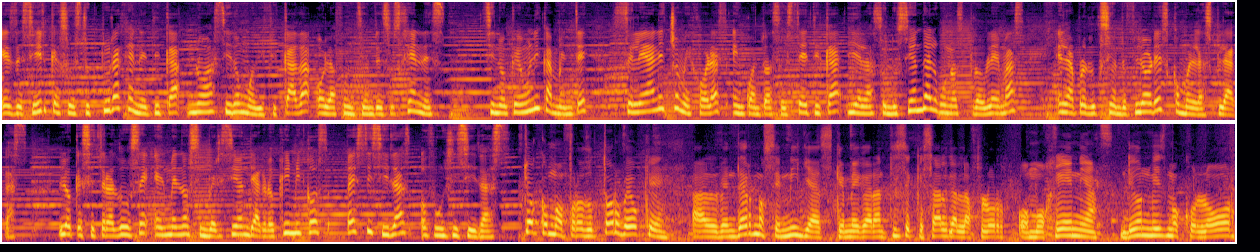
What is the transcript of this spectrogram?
es decir, que su estructura genética no ha sido modificada o la función de sus genes, sino que únicamente se le han hecho mejoras en cuanto a su estética y en la solución de algunos problemas en la producción de flores como en las plagas, lo que se traduce en menos inversión de agroquímicos, pesticidas o fungicidas. Yo como productor veo que al vendernos semillas que me garantice que salga la flor homogénea, de un mismo color,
